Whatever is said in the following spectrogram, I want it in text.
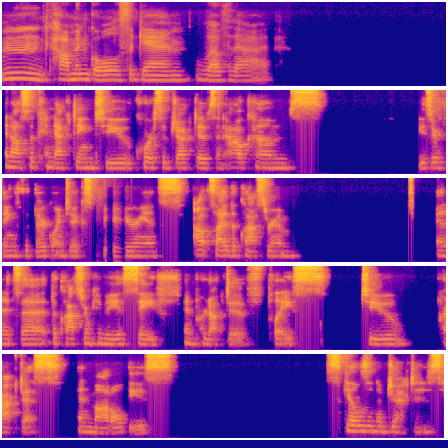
Mm, common goals again. Love that and also connecting to course objectives and outcomes. These are things that they're going to experience outside the classroom. And it's a the classroom can be a safe and productive place to practice and model these skills and objectives.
